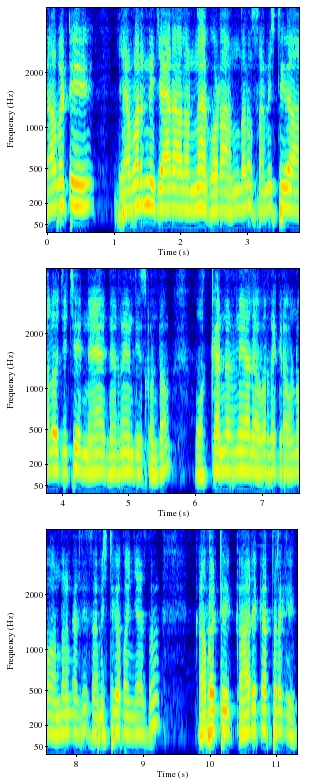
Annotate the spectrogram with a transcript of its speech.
కాబట్టి ఎవరిని చేరాలన్నా కూడా అందరం సమిష్టిగా ఆలోచించి న్యాయ నిర్ణయం తీసుకుంటాం. ఒక్క నిర్ణయాలు ఎవరి దగ్గర ఉండవు. అందరం కలిసి సమిష్టిగా పనిచేస్తాం. కాబట్టి కార్యకర్తలకి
